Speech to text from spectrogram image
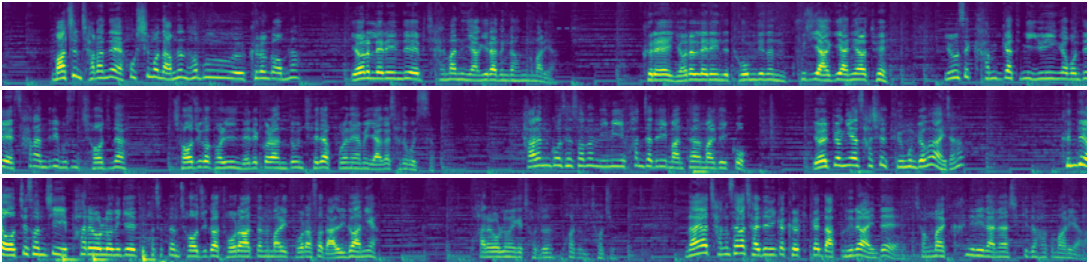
마침 잘 왔네. 혹시 뭐 남는 허브 그런 거 없나? 열을 내리는데 잘 맞는 약이라든가 한 거 말이야. 그래 열을 내리는데 도움되는 굳이 약이 아니라도 돼. 요새 감기 같은 게 유행인가 본데 사람들이 무슨 저주나 저주가 걸릴 내릴 거라는 둥 죄다 불안해하며 약을 사두고 있어. 다른 곳에서는 이미 환자들이 많다는 말도 있고 열병이야 사실 드문 병은 아니잖아. 근데 어째선지 파레올론에게 퍼졌던 저주가 돌아왔다는 말이 돌아서 난리도 아니야. 파레올론에게 저주 퍼진 저주. 나야 장사가 잘 되니까 그렇게까지 나쁜 일은 아닌데 정말 큰일이 나면 싶기도 하고 말이야.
